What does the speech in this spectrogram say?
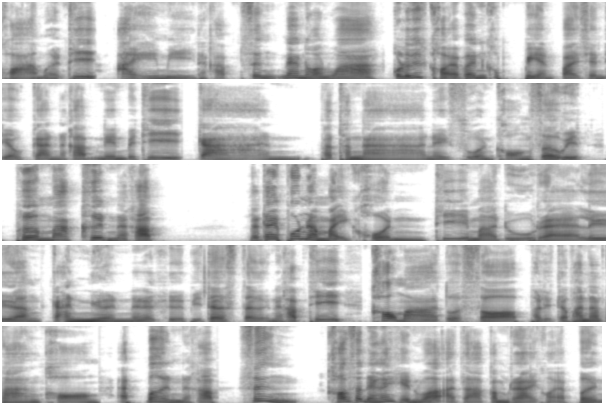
ขวาเหมือนที่ Iveมีนะครับซึ่งแน่นอนว่ากลยุทธ์ของ Apple ก็เปลี่ยนไปเช่นเดียวกันนะครับเน้นไปที่การพัฒนาในส่วนของ service เพิ่มมากขึ้นนะครับและได้ผู้นำใหม่อีกคนที่มาดูแลเรื่องการเงินนั่นก็คือ Peter Stern นะครับที่เข้ามาตรวจสอบผลิตภัณฑ์ต่างๆของ Apple นะครับซึ่ง เขาแสดงให้เห็นว่าอัตรากำไรของ Apple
